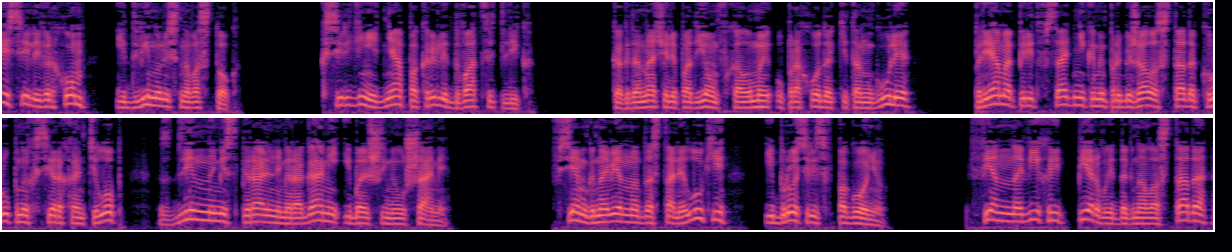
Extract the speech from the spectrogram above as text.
Все сели верхом и двинулись на восток. К середине дня покрыли двадцать лиг. Когда начали подъем в холмы у прохода Китангули, прямо перед всадниками пробежало стадо крупных серых антилоп с длинными спиральными рогами и большими ушами. Все мгновенно достали луки и бросились в погоню. Фен на вихре первой догнала стадо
